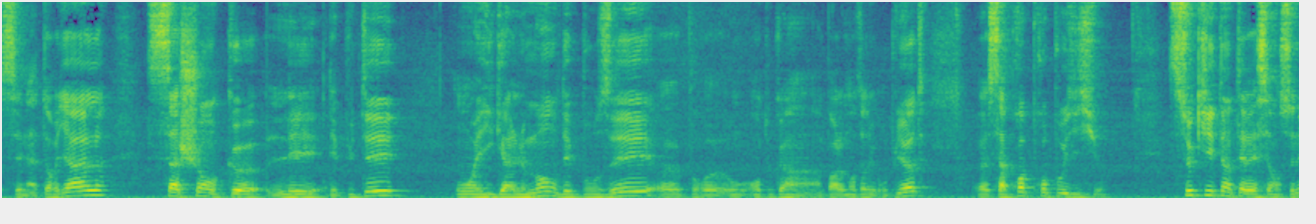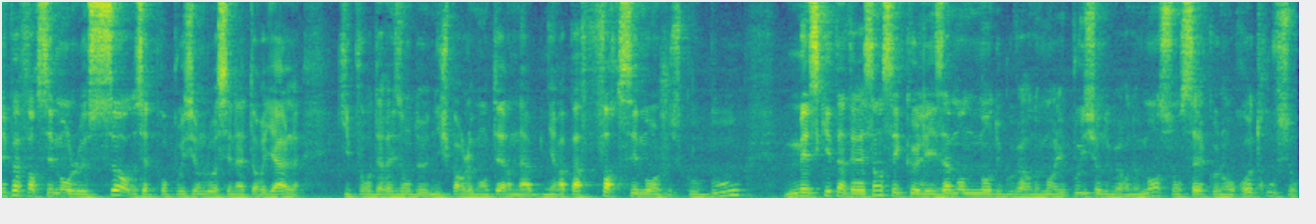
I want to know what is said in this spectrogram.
sénatoriale, sachant que les députés ont également déposé, pour en tout cas un, parlementaire du groupe Lyot, sa propre proposition. Ce qui est intéressant, ce n'est pas forcément le sort de cette proposition de loi sénatoriale qui pour des raisons de niche parlementaire n'ira pas forcément jusqu'au bout. Mais ce qui est intéressant, c'est que les amendements du gouvernement les positions du gouvernement sont celles que l'on retrouve sur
